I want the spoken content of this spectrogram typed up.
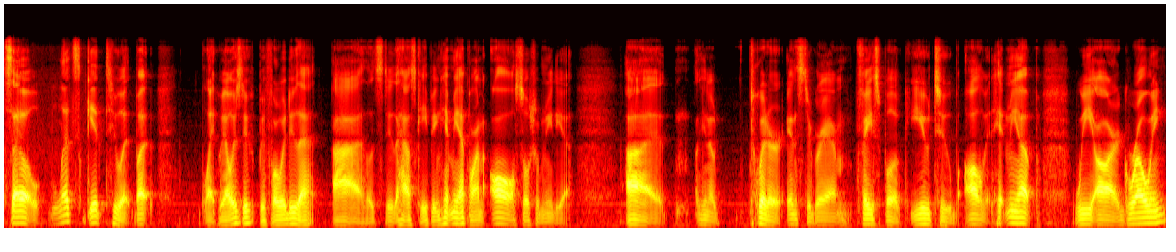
So let's get to it. But like we always do, before we do that, uh, let's do the housekeeping. Hit me up on all social media. Uh, you know, Twitter, Instagram, Facebook, YouTube, all of it. Hit me up. We are growing.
